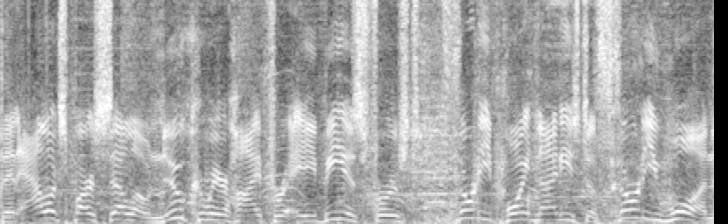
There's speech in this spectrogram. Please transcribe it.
than Alex Barcelo. New career high for AB. His first 30 point night. He's to 31.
